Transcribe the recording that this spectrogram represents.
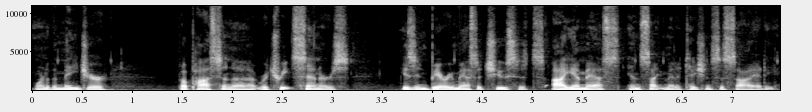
one of the major Vipassana retreat centers is in Barre, Massachusetts, IMS, Insight Meditation Society.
